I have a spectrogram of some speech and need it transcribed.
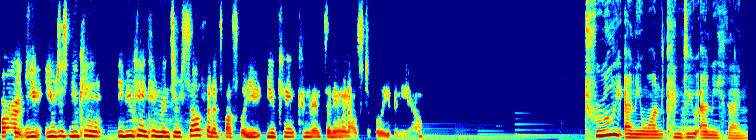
Or you, you just you can't if you can't convince yourself that it's possible, you, you can't convince anyone else to believe in you. Truly anyone can do anything.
